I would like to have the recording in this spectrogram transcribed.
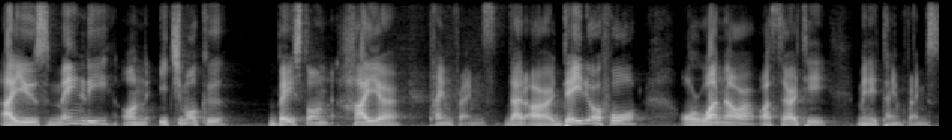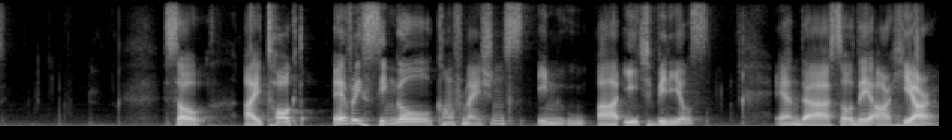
I use mainly on Ichimoku based on higher time frames that are daily or 4 or 1 hour or 30 minute time frames. So I talked every single confirmations in uh, each videos. And uh, so they are here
